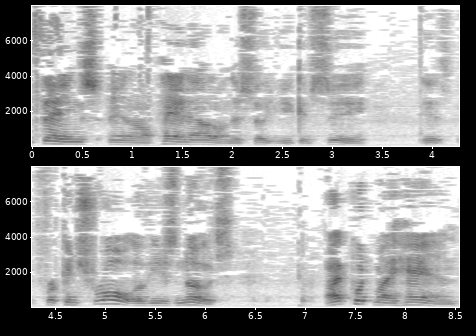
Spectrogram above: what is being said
things, and I'll pan out on this so you can see, is for control of these notes, I put my hand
